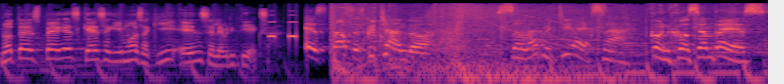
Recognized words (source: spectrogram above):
No te despegues que seguimos aquí en Celebrity Exa. Estás escuchando Celebrity Exa con José Andrés.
